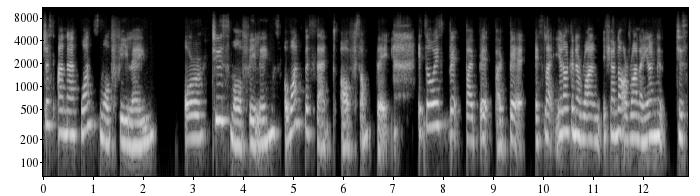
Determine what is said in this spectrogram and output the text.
just unearth one small feeling or two small feelings or one percent of something. It's always bit by bit by bit. It's like you're not gonna run if you're not a runner, you're not gonna just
